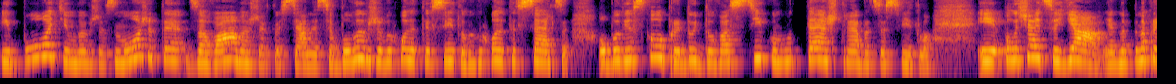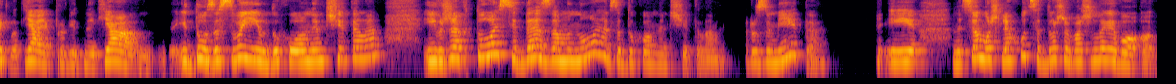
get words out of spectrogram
і потім ви вже зможете, за вами вже хтось тягнеться, бо ви вже виходите в світло, ви виходите в серце. Обов'язково прийдуть до вас ті, кому теж треба це світло. І виходить, я, як, нап- наприклад, я як провідник, я іду за своїм духовним вчителем, і вже хтось іде за мною, за духовним вчителем. Розумієте? І на цьому шляху це дуже важливо.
